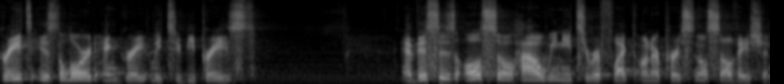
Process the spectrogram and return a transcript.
Great is the Lord and greatly to be praised. And this is also how we need to reflect on our personal salvation,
